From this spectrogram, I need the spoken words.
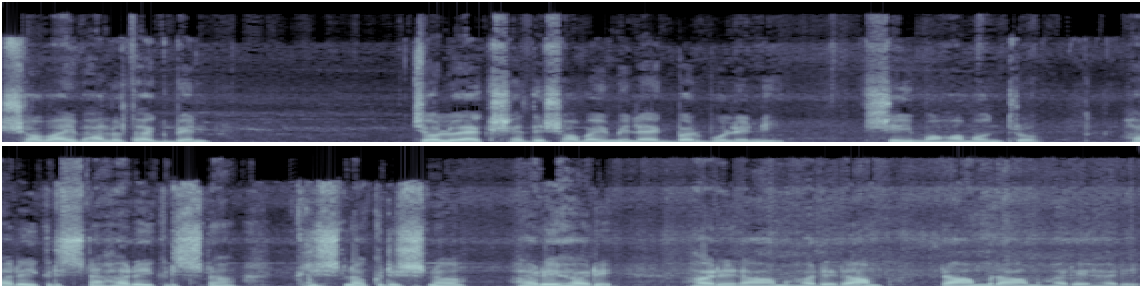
সবাই ভালো থাকবেন। চলো একসাথে সবাই মিলে একবার বলে নিই সেই মহামন্ত্র, হরে কৃষ্ণ হরে কৃষ্ণ কৃষ্ণ কৃষ্ণ, হরে হরে হরে রাম হরে রাম রাম রাম, হরে হরে।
